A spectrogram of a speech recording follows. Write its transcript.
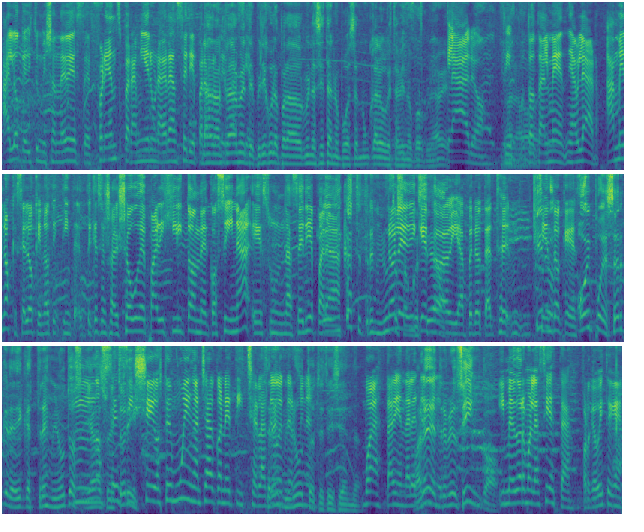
algo que he visto un millón de veces. Friends para mí era una gran serie para no, no, dormir claramente, la siesta. película para dormir la siesta no puede ser nunca algo que estás viendo por primera vez. Claro, tipo, no. totalmente, ni hablar. A menos que sea lo que no te, qué sé yo, el show de Paris Hilton de cocina es una serie para. dedicaste tres minutos, No le dediqué sea? todavía, pero te- te- Quiero- siento que es. Hoy puede ser que le dediques tres minutos y Mm, no hagas una sé historia. si llego, estoy muy enganchada con el teacher, la tengo tres que terminar. minutos te estoy diciendo. Bueno, está bien, dale Ponele tres tres minutos. minutos, cinco. Y me duermo la siesta, porque viste que.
